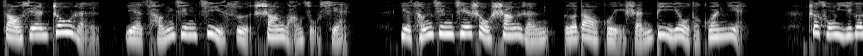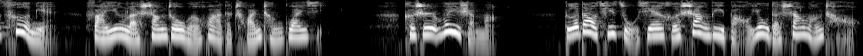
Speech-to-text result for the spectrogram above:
早先周人也曾经祭祀商王祖先，也曾经接受商人得到鬼神庇佑的观念。这从一个侧面反映了商周文化的传承关系。可是，为什么得到其祖先和上帝保佑的商王朝，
